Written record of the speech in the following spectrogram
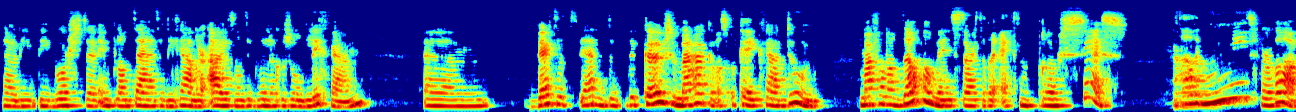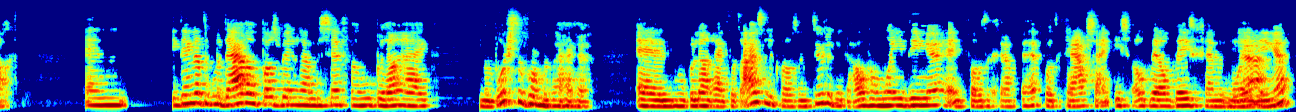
nou die, die borstimplantaten die gaan eruit, want ik wil een gezond lichaam. Ehm, werd het, ja, de, de keuze maken was, oké, ik ga het doen. Maar vanaf dat moment startte er echt een proces. Dat had ik niet verwacht. En ik denk dat ik me daar ook pas ben gaan beseffen hoe belangrijk mijn borsten voor me waren. En hoe belangrijk dat uiterlijk was. En natuurlijk, ik hou van mooie dingen. En fotograaf, hè, fotograaf zijn is ook wel bezig zijn met mooie Ja. dingen.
